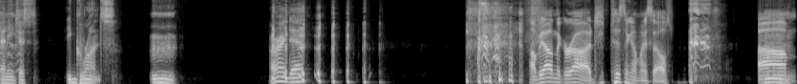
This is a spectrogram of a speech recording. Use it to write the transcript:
and he just he grunts. Mm. All right, Dad. I'll be out in the garage pissing on myself. Mm. Um,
